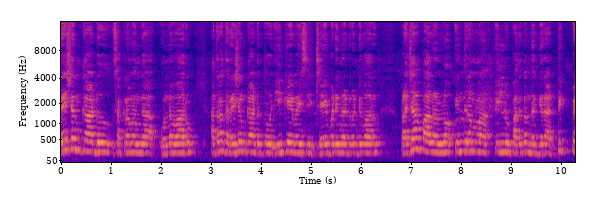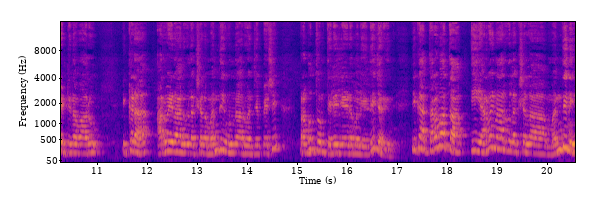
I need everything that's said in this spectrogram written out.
రేషన్ కార్డు సక్రమంగా ఉన్నవారు ఆ తర్వాత రేషన్ కార్డుతో ఈకేవైసీ చేయబడినటువంటి వారు ప్రజాపాలనలో ఇందిరమ్మ ఇల్లు పథకం దగ్గర టిక్ పెట్టిన వారు ఇక్కడ అరవై నాలుగు లక్షల మంది ఉన్నారు అని చెప్పేసి ప్రభుత్వం తెలియజేయడం అనేది జరిగింది. ఇక తర్వాత ఈ అరవై నాలుగు లక్షల మందిని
